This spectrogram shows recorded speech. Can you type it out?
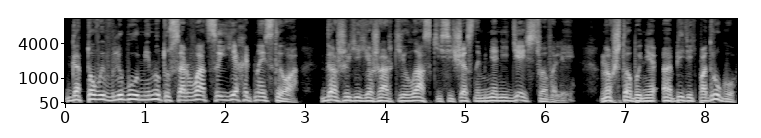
готовый в любую минуту сорваться и ехать на СТО. Даже ее жаркие ласки сейчас на меня не действовали. Но чтобы не обидеть подругу,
